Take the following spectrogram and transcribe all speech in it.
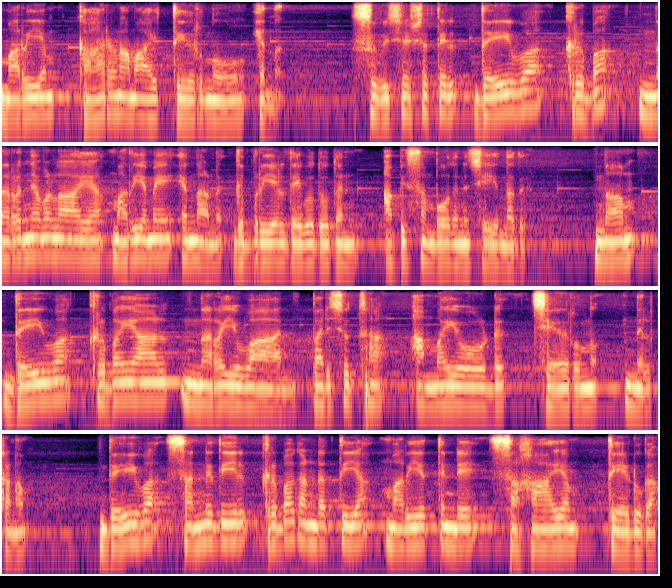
മറിയം കാരണമായി തീർന്നു എന്ന്. സുവിശേഷത്തിൽ ദൈവ കൃപ നിറഞ്ഞവളായ മറിയമേ എന്നാണ് ഗബ്രിയേൽ ദൈവദൂതൻ അഭിസംബോധന ചെയ്യുന്നത്. നാം ദൈവ കൃപയാൽ നിറയുവാൻ പരിശുദ്ധ അമ്മയോട് ചേർന്ന് നിൽക്കണം. ദൈവ സന്നിധിയിൽ കൃപ കണ്ടെത്തിയ മറിയത്തിന്റെ സഹായം തേടുക.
